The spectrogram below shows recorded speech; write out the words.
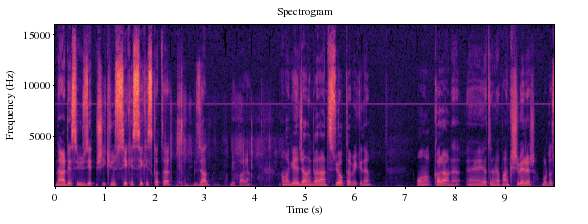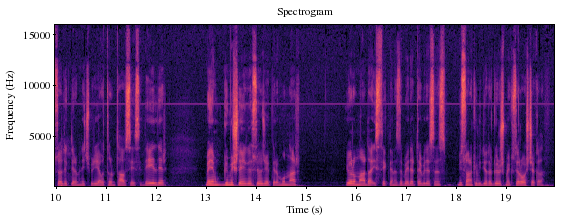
Neredeyse 170, 208, 8 katı güzel bir para. Ama geleceğinin garantisi yok tabii ki de. Onun kararını e, yatırım yapan kişi verir. Burada söylediklerimin hiçbiri yatırım tavsiyesi değildir. Benim gümüşle ilgili söyleyeceklerim bunlar. Yorumlarda isteklerinizi belirtebilirsiniz. Bir sonraki videoda görüşmek üzere. Hoşçakalın.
